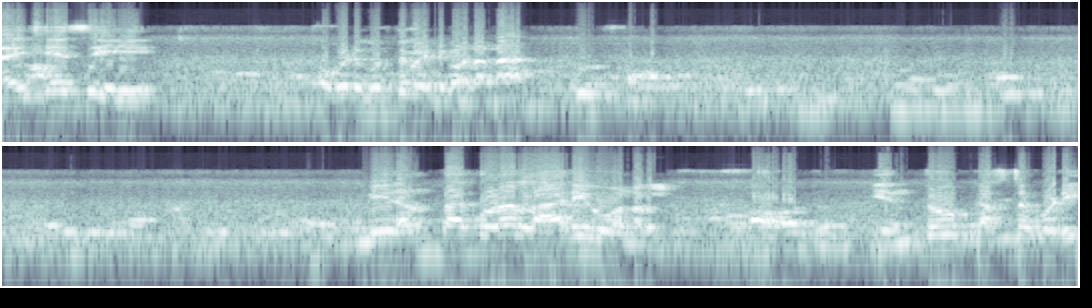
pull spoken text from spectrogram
దయచేసి ఒకటి గుర్తు పెట్టుకోండి అన్న. మీరంతా కూడా లారీ ఓనర్లు. ఎంతో కష్టపడి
